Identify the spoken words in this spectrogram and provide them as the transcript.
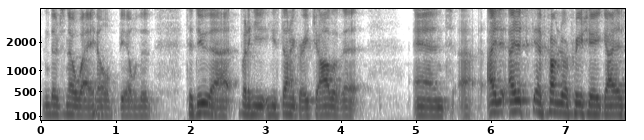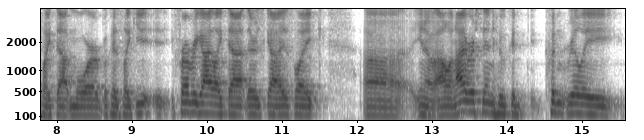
"There's no way he'll be able to to do that." But he he's done a great job of it, and uh, I I just have come to appreciate guys like that more because like you for every guy like that, there's guys like uh, you know Allen Iverson who could couldn't really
